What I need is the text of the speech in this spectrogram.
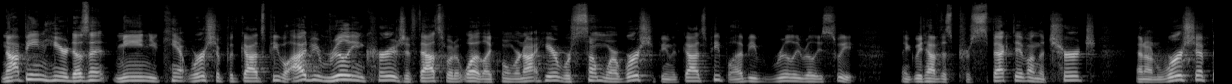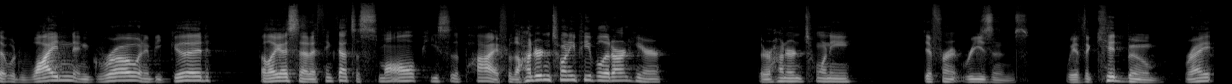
not being here doesn't mean you can't worship with God's people. I'd be really encouraged if that's what it was. Like when we're not here, we're somewhere worshiping with God's people. That'd be really, really sweet. I think we'd have this perspective on the church and on worship that would widen and grow and it'd be good. But like I said, I think that's a small piece of the pie. For the 120 people that aren't here, there are 120 different reasons. We have the kid boom, right?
